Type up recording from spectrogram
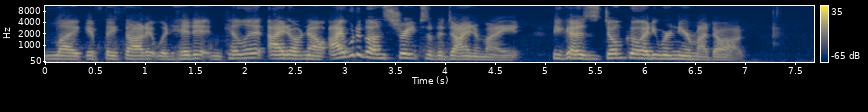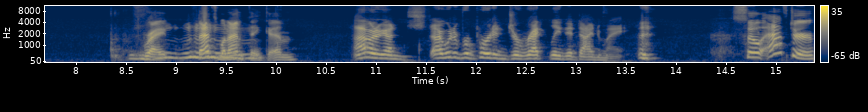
like if they thought it would hit it and kill it i don't know i would have gone straight to the dynamite because don't go anywhere near my dog. Right. That's what I'm thinking. I would have gone. I would have reported directly to Dynamite. So after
